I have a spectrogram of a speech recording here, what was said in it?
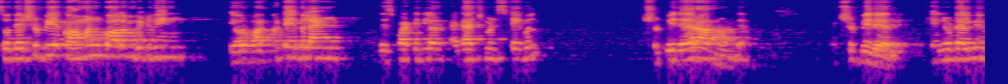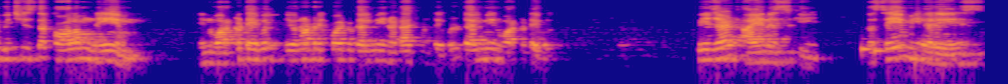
So there should be a common column between your work table and this particular attachments table. Should be there or not there? It should be there. Can you tell me which is the column name in work table? You're not required to tell me in attachment table. Tell me in work table. Page at INS key. The same here is,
